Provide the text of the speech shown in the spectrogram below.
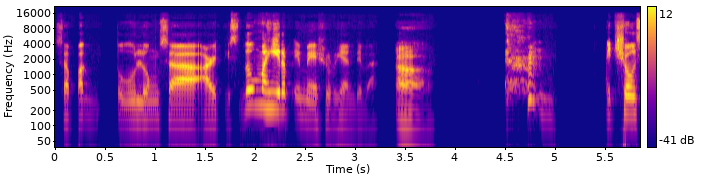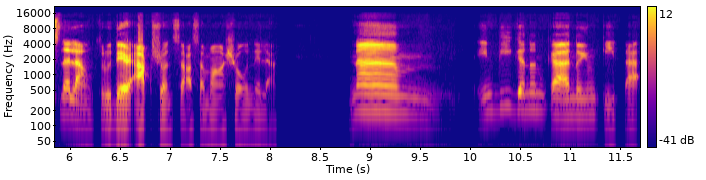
sa pagtulong sa artist. Though mahirap i-measure yan, di ba? Ah. It shows na lang through their actions sa mga show nila na mm, hindi ganun ka ano yung kita.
